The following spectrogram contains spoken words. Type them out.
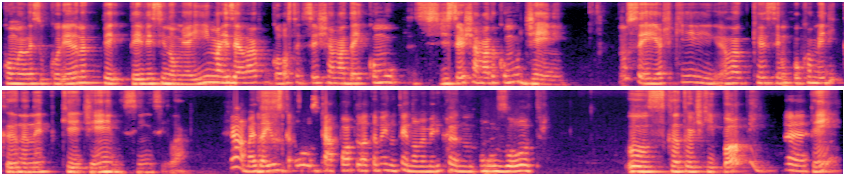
como ela é sul-coreana, teve esse nome aí, mas ela gosta de ser chamada aí como de ser chamada como Jenny. Não sei, acho que ela quer ser um pouco americana, né? Porque Jenny, sim, sei lá. Ah, mas aí os, os K-pop lá também não tem nome americano, uns outros. os cantores de K-pop? É. Tem?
